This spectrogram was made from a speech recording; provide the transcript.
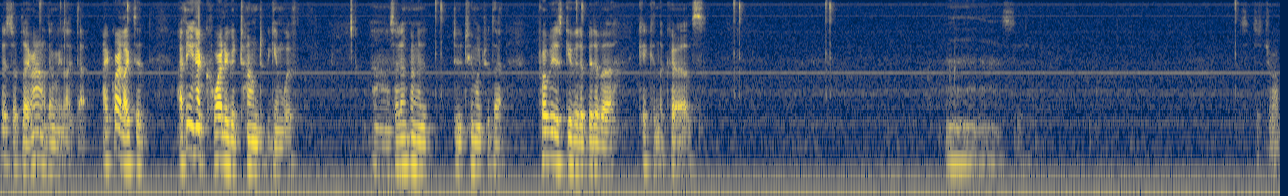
let's just play around. I don't really like that. I quite liked it. I think it had quite a good tone to begin with. Uh, so I don't think I'm going to do too much with that. Probably just give it a bit of a kick in the curves. Uh, just drop.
